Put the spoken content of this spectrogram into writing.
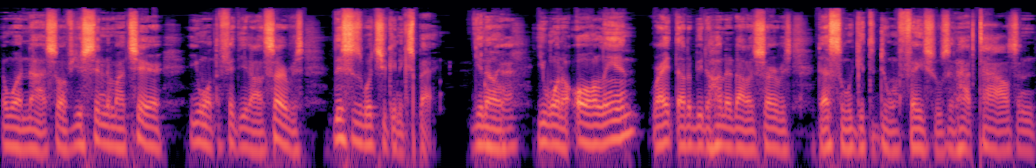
and whatnot. So if you're sitting in my chair, you want the $50 service, this is what you can expect. You know, Okay. you want to all in, right? That'll be the hundred dollar service. That's when we get to doing facials and hot towels and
